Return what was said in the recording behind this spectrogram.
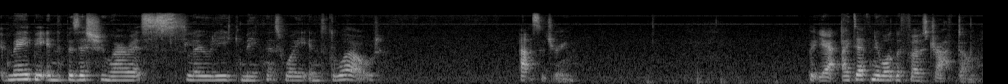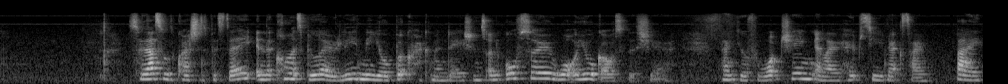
It may be in the position where it's slowly making its way into the world. That's a dream. But yeah, I definitely want the first draft done. So that's all the questions for today. In the comments below, leave me your book recommendations and also what are your goals for this year. Thank you all for watching and I hope to see you next time. Bye!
